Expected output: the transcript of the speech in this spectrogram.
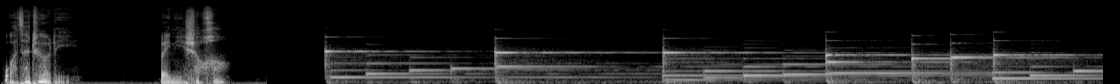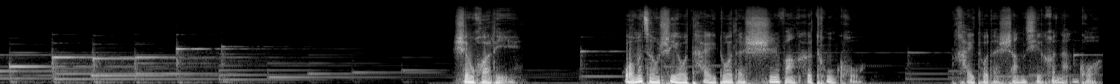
我在这里为你守候。生活里，我们总是有太多的失望和痛苦。太多的伤心和难过，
